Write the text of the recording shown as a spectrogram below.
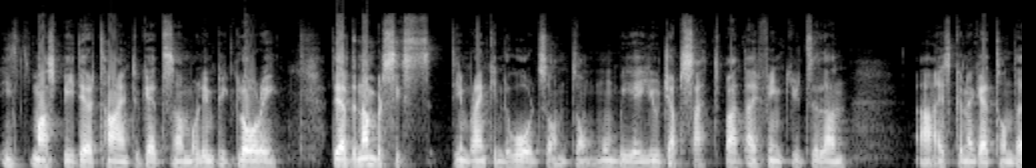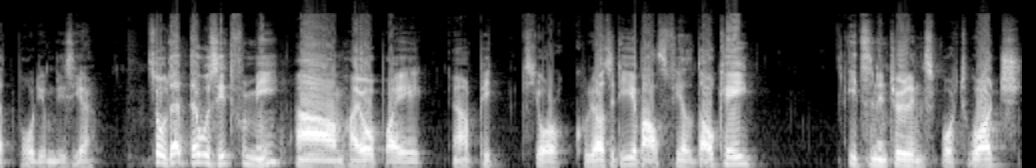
it must be their time to get some Olympic glory. They are the number six team rank in the world, so it won't be a huge upset. But I think New Zealand uh, is gonna get on that podium this year. So that that was it for me. Um, I hope I uh, piqued your curiosity about field hockey it's an interesting sport to watch.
